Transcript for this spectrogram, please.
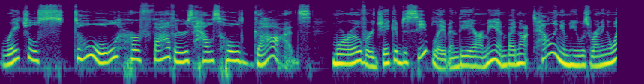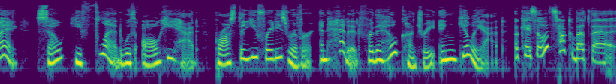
Rachel stole her father's household gods. Moreover, Jacob deceived Laban the Aramean by not telling him he was running away. So he fled with all he had, crossed the Euphrates River, and headed for the hill country in Gilead. Okay, so let's talk about the,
